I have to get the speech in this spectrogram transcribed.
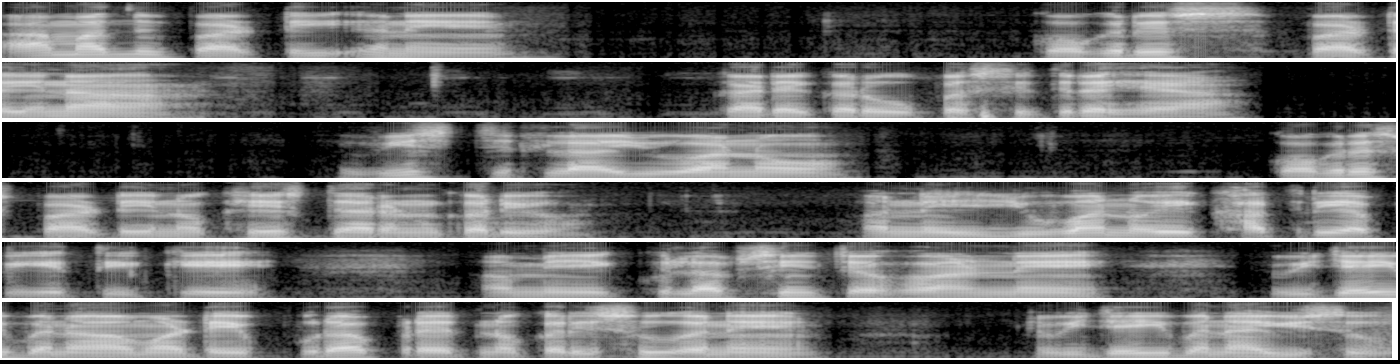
આમ આદમી પાર્ટી અને કોંગ્રેસ પાર્ટીના કાર્યકરો ઉપસ્થિત રહ્યા. વીસ જેટલા યુવાનો કોંગ્રેસ પાર્ટીનો ખેસ ધારણ કર્યો અને યુવાનોએ ખાતરી આપી હતી કે અમે ગુલાબસિંહ ચૌહાણને વિજયી બનાવવા માટે પૂરા પ્રયત્નો કરીશું અને વિજયી બનાવીશું.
